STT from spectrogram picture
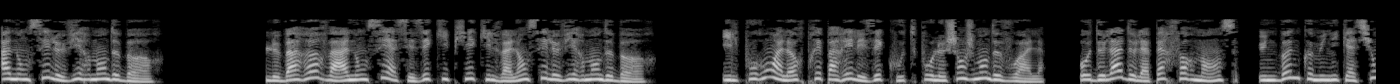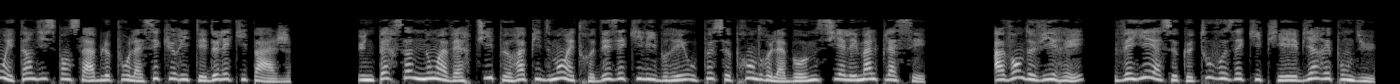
Annoncer le virement de bord. Le barreur va annoncer à ses équipiers qu'il va lancer le virement de bord. Ils pourront alors préparer les écoutes pour le changement de voile. Au-delà de la performance, une bonne communication est indispensable pour la sécurité de l'équipage. Une personne non avertie peut rapidement être déséquilibrée ou peut se prendre la baume si elle est mal placée. Avant de virer, veillez à ce que tous vos équipiers aient bien répondu.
